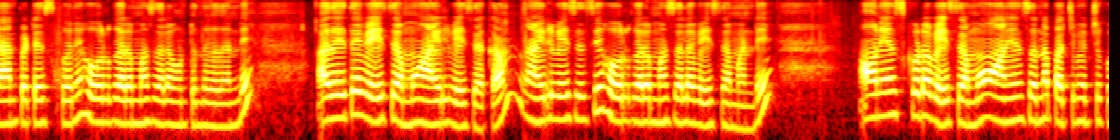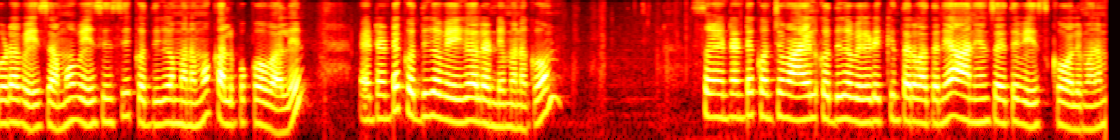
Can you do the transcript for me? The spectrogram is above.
ప్యాన్ పెట్టేసుకొని హోల్ గరం మసాలా ఉంటుంది కదండి అదైతే వేసాము. ఆయిల్ వేసాక ఆయిల్ వేసేసి హోల్ గరం మసాలా వేసామండి. ఆనియన్స్ కూడా వేసాము. ఆనియన్స్ అన్న పచ్చిమిర్చి కూడా వేసాము. వేసేసి కొద్దిగా మనము కలుపుకోవాలి. ఏంటంటే కొద్దిగా వేగాలండి మనకు. సో ఏంటంటే కొంచెం ఆయిల్ కొద్దిగా వేడెక్కిన తర్వాతనే ఆనియన్స్ అయితే వేసుకోవాలి మనం.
